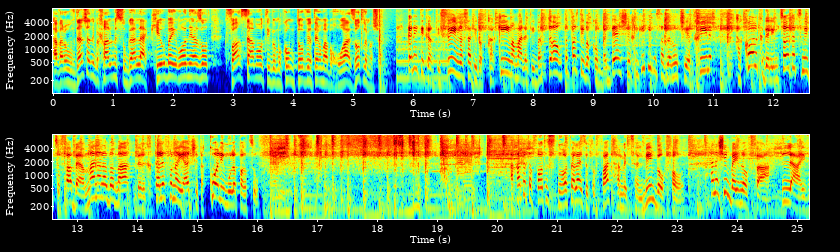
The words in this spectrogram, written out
אבל העובדה שאני בכלל מסוגל להכיר באירוניה הזאת, כבר שמה אותי במקום טוב יותר מהבחורה הזאת למשל. קניתי כרטיסים, נסעתי בפקקים, עמדתי בתור, תפסתי מקום בדשא, חיכיתי בסבלנות שיתחיל, הכל כדי למצוא את עצמי צופה באמן על הבמה, דרך טלפון נייד שתקוע לי מול הפרצוף. אחת התופעות השנואות עליי זו תופעת המצלמים בהופעות. אנשים באים להופעה, live,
